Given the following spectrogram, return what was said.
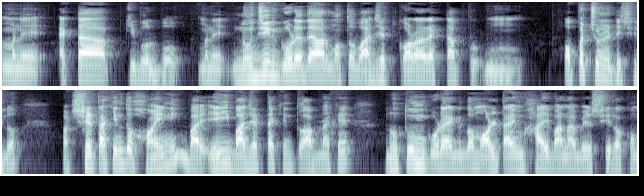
মানে একটা কি বলব মানে নজির গড়ে দেওয়ার মতো বাজেট করার একটা অপরচুনিটি ছিল। বাট সেটা কিন্তু হয়নি বা এই বাজেটটা কিন্তু আপনাকে নতুন করে একদম অল টাইম হাই বানাবে, সেরকম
